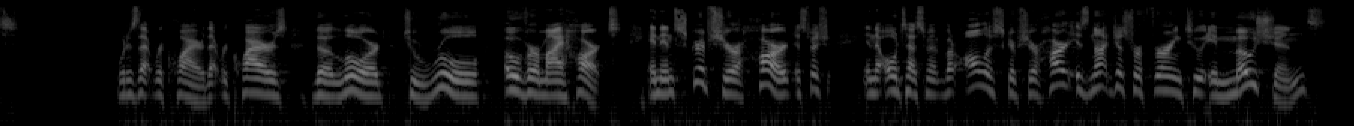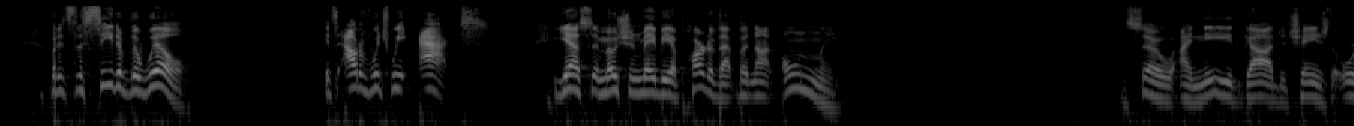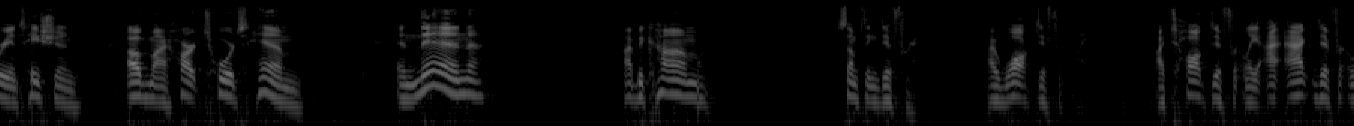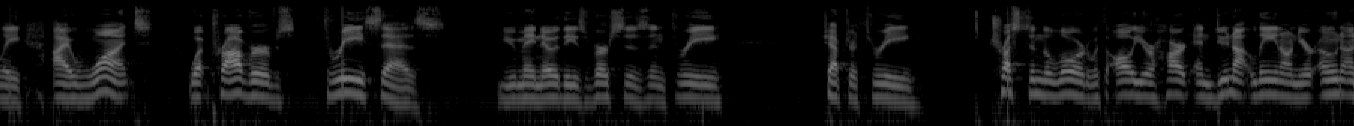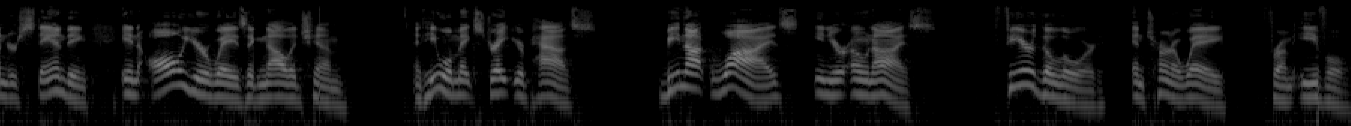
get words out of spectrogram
What does that require? That requires the Lord to rule over my heart. And in Scripture, heart, especially in the Old Testament, but all of Scripture, heart is not just referring to emotions, but it's the seat of the will. It's out of which we act. Yes, emotion may be a part of that, but not only. And so I need God to change the orientation of my heart towards Him. And then I become something different. I walk differently. I talk differently. I act differently. I want what Proverbs 3 says. You may know these verses in 3, chapter 3. Trust in the Lord with all your heart and do not lean on your own understanding. In all your ways acknowledge him, and he will make straight your paths. Be not wise in your own eyes. Fear the Lord and turn away from evil.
